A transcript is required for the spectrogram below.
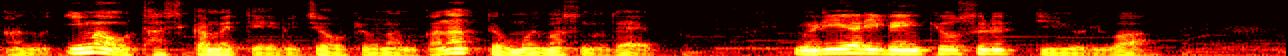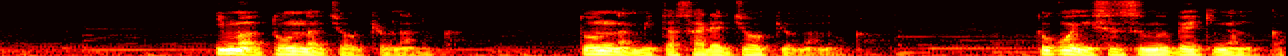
あの今を確かめている状況なのかなって思いますので無理やり勉強するっていうよりは今どんな状況なのかどんな満たされ状況なのかどこに進むべきなのか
